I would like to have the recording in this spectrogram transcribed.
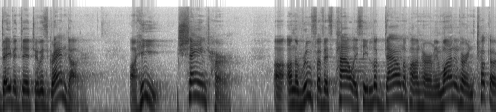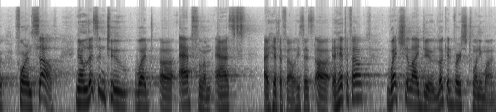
David did to his granddaughter. Uh, he shamed her. Uh, on the roof of his palace, he looked down upon her and wanted her and took her for himself. Now, listen to what uh, Absalom asks Ahithophel. He says, uh, Ahithophel, what shall I do? Look at verse 21.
